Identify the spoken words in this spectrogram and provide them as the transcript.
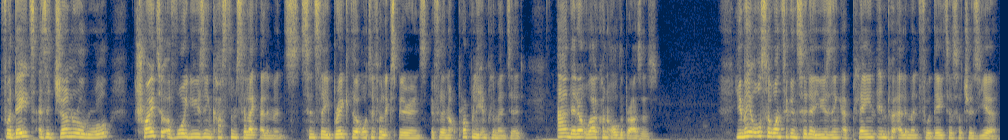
For dates, as a general rule, try to avoid using custom select elements since they break the autofill experience if they're not properly implemented and they don't work on all the browsers. You may also want to consider using a plain input element for data such as year,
